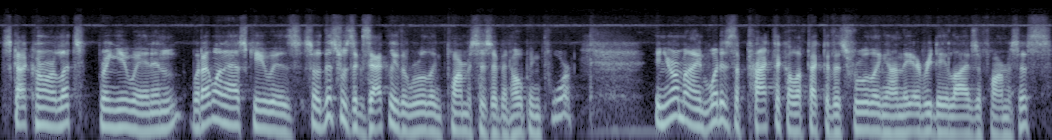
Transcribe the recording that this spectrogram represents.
Scott Knoer, let's bring you in. And what I want to ask you is so, this was exactly the ruling pharmacists have been hoping for. In your mind, what is the practical effect of this ruling on the everyday lives of pharmacists?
